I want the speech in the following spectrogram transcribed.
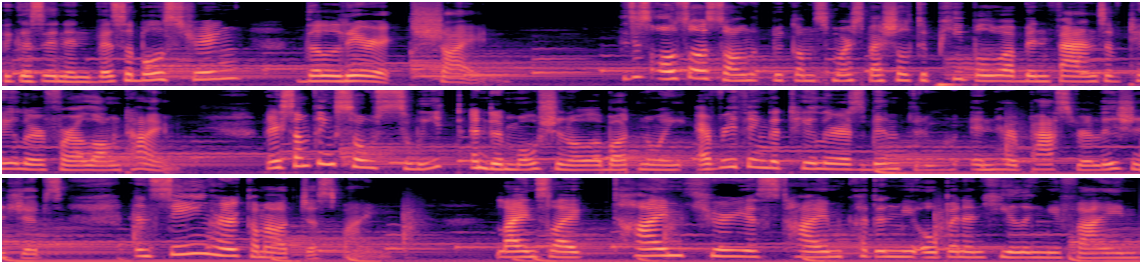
because in Invisible String, the lyrics shine. This is also a song that becomes more special to people who have been fans of Taylor for a long time. There's something so sweet and emotional about knowing everything that Taylor has been through in her past relationships and seeing her come out just fine. Lines like, Time, curious time, cutting me open and healing me fine,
